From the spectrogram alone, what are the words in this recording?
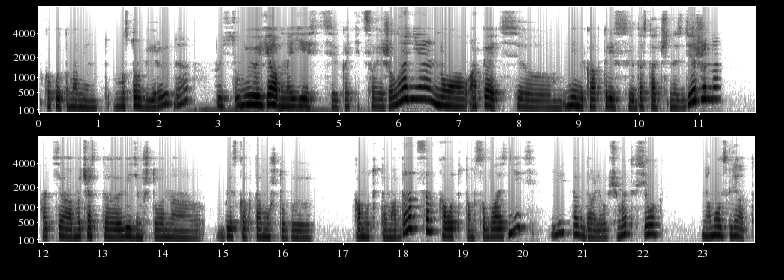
в какой-то момент мастурбирует, да, то есть у нее явно есть какие-то свои желания, но опять э, мимика актрисы достаточно сдержана, хотя мы часто видим, что она близка к тому, чтобы кому-то там отдаться, кого-то там соблазнить и так далее. В общем, это все, на мой взгляд,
